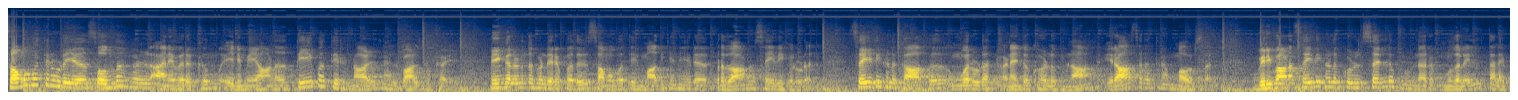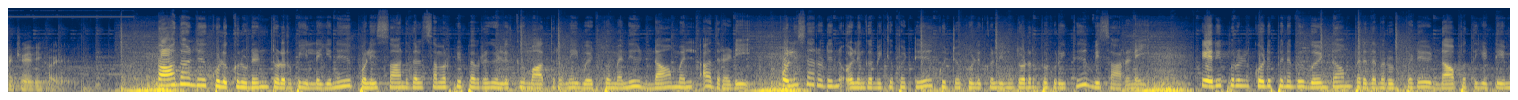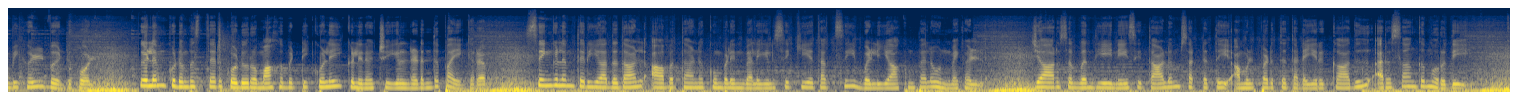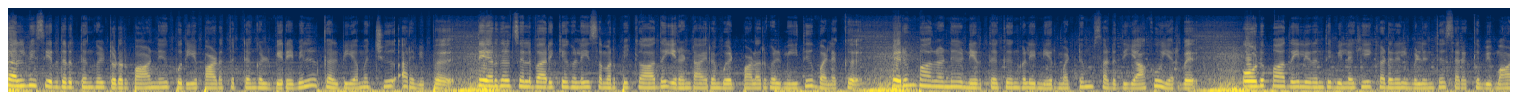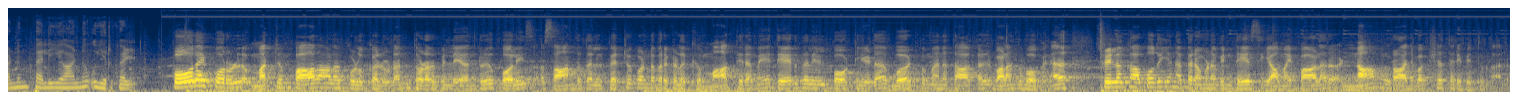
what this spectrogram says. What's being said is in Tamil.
சமூகத்தினுடைய சொந்தங்கள் அனைவருக்கும் இனிமையான தீப திருநாள் நல்வாழ்த்துக்கள். நீங்கள் இருந்து கொண்டிருப்பது சமூகத்தின் மதிய நேர பிரதான செய்திகளுடன். செய்திகளுக்காக உங்களுடன் இணைந்து கொள்ளும் நான் இராசரத்னம் மௌசன் விரிவான செய்திகளுக்குள் செல்லும் முன்னர் முதலில் தலைப்புச் செய்திகள். பாதாள குழுக்களுடன் தொடர்பு இல்லை என போலீஸ் சான்றிதழ் சமர்ப்பிப்பவர்களுக்கு மாத்திரமே வேட்புமனு நாமல் அதிரடி. போலீசாருடன் ஒழுங்கமைக்கப்பட்டு குற்றக்குழுக்களின் தொடர்பு குறித்து விசாரணை. எரிபொருள் கொடுப்பினவு வேண்டாம் பிரதமர் உட்பட நாற்பத்தி எட்டு எம்பிகள் வேண்டுகோள். இளம் குடும்பஸ்தர் கொடூரமாக வெட்டி கொலை கிளிநொச்சியில் நடந்த பயங்கரம். சிங்களம் தெரியாததால் ஆபத்தான கும்பலின் வலையில் சிக்கிய தக்சி வெளியாகும் பல உண்மைகள். ஜார் செவ்வந்தியை நேசித்தாலும் சட்டத்தை அமுல்படுத்த தடையிருக்காது அரசாங்கம் உறுதி. கல்வி சீர்திருத்தங்கள் தொடர்பான புதிய பாடத்திட்டங்கள் விரைவில் கல்வி அமைச்சு அறிவிப்பு. தேர்தல் செலவு அறிக்கைகளை சமர்ப்பிக்காத இரண்டாயிரம் வேட்பாளர்கள் மீது வழக்கு. பெரும்பாலான நீர்த்தேக்கங்களின் நீர்மட்டம் சடுதியாக உயர்வு. ஓடுபாதையில் இருந்து விலகி கடலில் விழுந்த சரக்கு விமானம் பலியான உயிர்கள். போதைப்பொருள் மற்றும் பாதாள குழுக்களுடன் தொடர்பில்லை என்று போலீஸ் சான்றிதழ் பெற்றுக்கொண்டவர்களுக்கு மாத்திரமே தேர்தலில் போட்டியிட வேட்புமனு தாக்கல் வழங்குவோம் என ஸ்ரீலங்கா பொதுஜன பெரமுனவின் தேசிய அமைப்பாளர் நாமல் ராஜபக்ஷ தெரிவித்துள்ளார்.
